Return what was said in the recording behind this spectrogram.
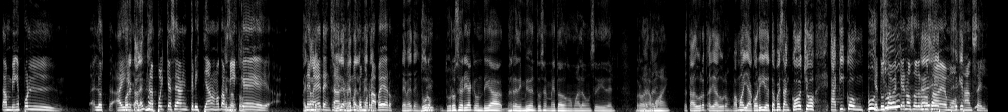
también es por... los- hay- Por el talento. No es porque sean cristianos, ¿no? También Exacto. es que Hay le talento. meten, o sea, Sí, le como- meten, le como meten. raperos. Le meten duro. Sí, duro sería que un día Redimido entonces meta a Don Omar en un CD de él. Pero dejamos ahí. Está duro, estaría duro. Vamos allá, Corillo. Esto fue Sancocho. Aquí con Puchu. Que tú sabes que nosotros no Eh, eh, sabemos, eh, que- Hansel,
